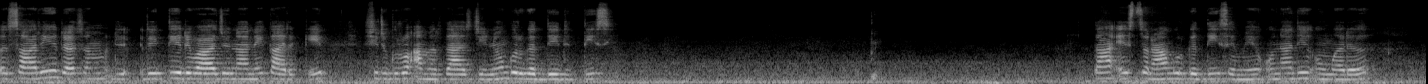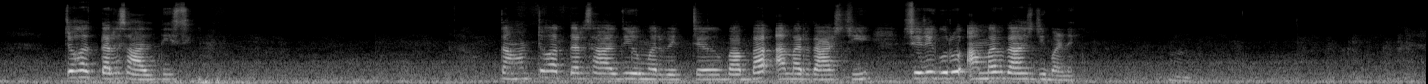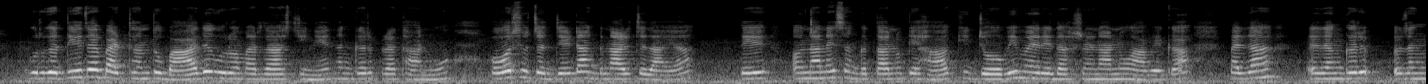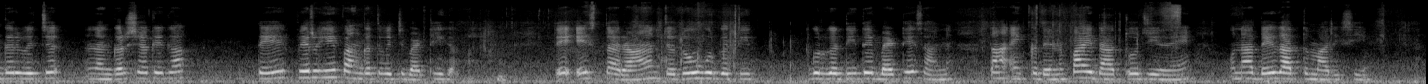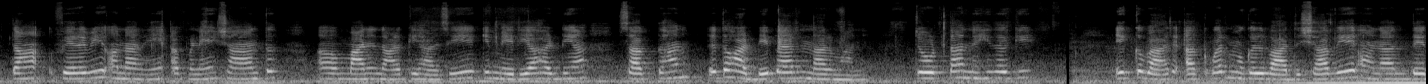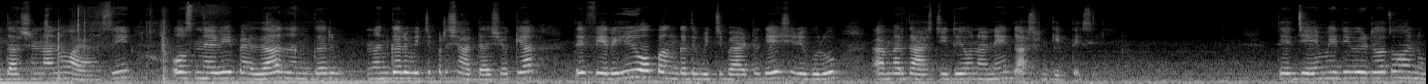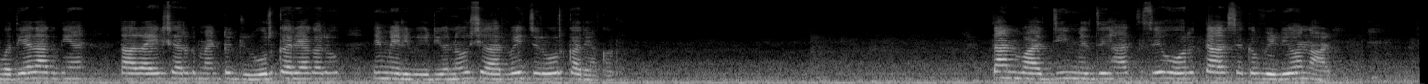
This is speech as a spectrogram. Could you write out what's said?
ਸਾਰੀ ਰਸਮ ਰੀਤੀ ਰਿਵਾਜ ਉਹਨਾਂ ਨੇ ਕਰਕੇ ਸ੍ਰੀ ਗੁਰੂ ਅਮਰਦਾਸ ਜੀ ਨੂੰ ਗੁਰਗੱਦੀ ਦਿੱਤੀ ਸੀ। ਤਾਂ ਇਸ ਤਰ੍ਹਾਂ ਗੁਰਗੱਦੀ ਸਮੇਂ ਉਹਨਾਂ ਦੀ ਉਮਰ 74 ਸਾਲ ਦੀ ਸੀ। ਤਾਂ 74 ਸਾਲ ਦੀ ਉਮਰ ਵਿੱਚ ਬਾਬਾ ਅਮਰਦਾਸ ਜੀ ਸ੍ਰੀ ਗੁਰੂ ਅਮਰਦਾਸ ਜੀ ਬਣੇ। ਗੁਰਗੱਦੀ ਤੇ ਬੈਠਣ ਤੋਂ ਬਾਅਦ ਗੁਰੂ ਅਮਰਦਾਸ ਜੀ ਨੇ ਲੰਗਰ ਪ੍ਰਥਾ ਨੂੰ ਹੋਰ ਸੁਚੱਜੇ ਢੰਗ ਨਾਲ ਚਲਾਇਆ ਤੇ ਉਹਨਾਂ ਨੇ ਸੰਗਤਾਂ ਨੂੰ ਕਿਹਾ ਕਿ ਜੋ ਵੀ ਮੇਰੇ ਦਰਸ਼ਨਾਂ ਨੂੰ ਆਵੇਗਾ ਪਹਿਲਾਂ ਲੰਗਰ ਲੰਗਰ ਵਿੱਚ ਲੰਗਰ ਛਕੇਗਾ ਤੇ ਫਿਰ ਹੀ ਪੰਗਤ ਵਿੱਚ ਬੈਠੇਗਾ। ਤੇ ਇਸ ਤਰ੍ਹਾਂ ਜਦੋਂ ਗੁਰਗੱਦੀ ਗੁਰਗੱਦੀ ਤੇ ਬੈਠੇ ਸਨ, ਤਾਂ ਇੱਕ ਦਿਨ ਭਾਈ ਦਾਤੂ ਜੀ ਨੇ ਉਹਨਾਂ ਦੇ ਲੱਤ ਮਾਰੀ ਸੀ। ਤਾਂ ਫਿਰ ਵੀ ਉਹਨਾਂ ਨੇ ਆਪਣੇ ਸ਼ਾਂਤ ਮਨ ਨਾਲ ਕਿਹਾ ਸੀ ਕਿ ਮੇਰੀਆਂ ਹੱਡੀਆਂ ਸਖਤ ਹਨ ਤੇ ਤੁਹਾਡੇ ਪੈਰ ਨਰਮ ਹਨ। ਚੋਟ ਤਾਂ ਨਹੀਂ ਲੱਗੀ। ਇੱਕ ਵਾਰ ਅਕਬਰ ਮੁਗਲ ਬਾਦਸ਼ਾਹ ਵੀ ਉਹਨਾਂ ਦੇ ਦਰਸ਼ਨਾਂ ਨੂੰ ਆਇਆ ਸੀ। ਉਸਨੇ ਵੀ ਪਹਿਲਾਂ ਲੰਗਰ ਲੰਗਰ ਵਿੱਚ ਪ੍ਰਸ਼ਾਦਾ ਛਕਿਆ ਤੇ ਫਿਰ ਹੀ ਉਹ ਪੰਗਤ ਵਿੱਚ ਬੈਠ ਕੇ ਸ੍ਰੀ ਗੁਰੂ ਅਮਰਦਾਸ ਜੀ ਦੇ ਉਹਨਾਂ ਨੇ ਦਰਸ਼ਨ ਕੀਤੇ ਸੀ। ਤੇ ਜੇ ਮੇਰੀ ਵੀਡੀਓ ਤੁਹਾਨੂੰ ਵਧੀਆ ਲੱਗਦੀ ਹੈ, ਤਾਂ ਲਾਈਕ ਸ਼ੇਅਰ ਕਮੈਂਟ ਜ਼ਰੂਰ ਕਰਿਆ ਕਰੋ ਤੇ ਮੇਰੀ ਵੀਡੀਓ ਨੂੰ ਸ਼ੇਅਰ ਵੀ ਜ਼ਰੂਰ ਕਰਿਆ ਕਰੋ। ਧੰਨਵਾਦ ਜੀ, ਮਿਲਦੇ ਹਾਂ ਕਿਸੇ ਹੋਰ ਇਤਿਹਾਸਕ ਵੀਡੀਓ ਨਾਲ।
